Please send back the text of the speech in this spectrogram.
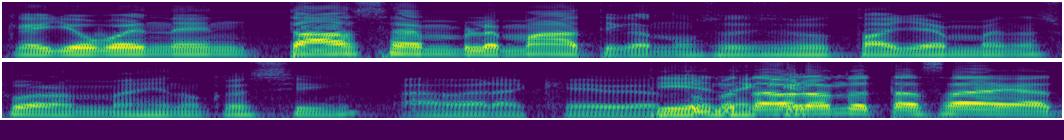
que ellos venden taza emblemática. No sé si eso está allá en Venezuela, me imagino que sí. Que ver. Tú Tiene me estás que- hablando de taza de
